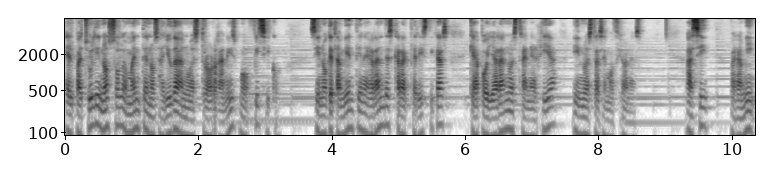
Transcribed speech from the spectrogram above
el pachuli no solamente nos ayuda a nuestro organismo físico, sino que también tiene grandes características que apoyarán nuestra energía y nuestras emociones. Así, para mí,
